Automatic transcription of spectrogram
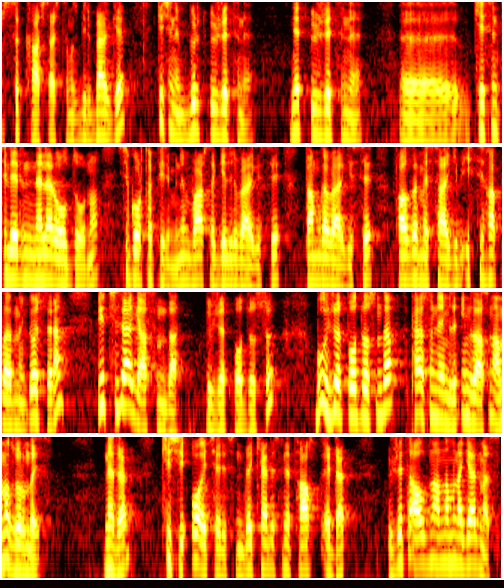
sık karşılaştığımız bir belge. Kişinin bürüt ücretini, net ücretini, e, kesintilerin neler olduğunu, sigorta priminin, varsa gelir vergisi, damga vergisi, fazla mesai gibi istihaklarını gösteren bir çizelge aslında ücret bodrosu. Bu ücret bodrosunda personelimizin imzasını almak zorundayız. Neden? Kişi o içerisinde kendisine tahakkuk eden, ücreti aldığın anlamına gelmez.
